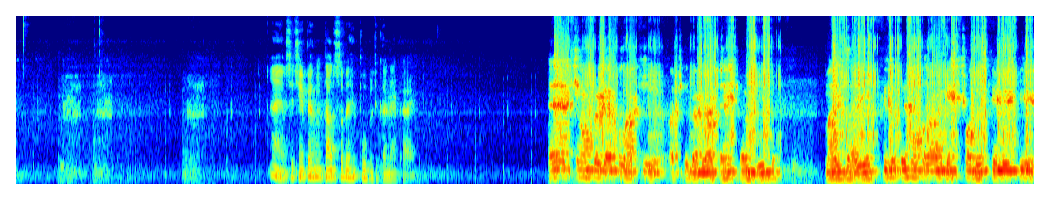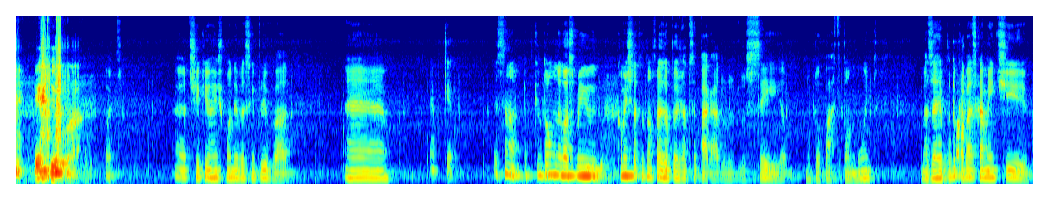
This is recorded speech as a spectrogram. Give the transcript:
É, você tinha perguntado sobre a República, né, Caio? É, tinha um projeto lá que acho que o Gabriel tinha respondido, mas aí eu fiz a pergunta lá, ninguém respondeu, fiquei meio que perdido lá. Pode. É, eu tinha que responder você em privado. É, é porque. Não, é porque então é um negócio meio. Como a gente está tentando fazer o projeto separado do, do SEI, eu não estou participando muito. Mas a República basicamente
